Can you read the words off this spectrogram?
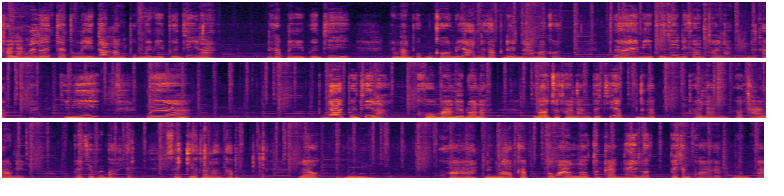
ถอยหลังได้เลย แต่ตรงนี้ด้านหลังผมไม่มีพื้นที่นะนะครับ ไม่มีพื้นที่ดังนั้นผมขออนุญาตนะครับ เดินหน้ามาก่อน เพื่อให้มีพื้นที่ในการถอยหลังนะครับ ทีนี้เมื่อได้พื้นที่ละโค้งมาเรียบร้อยแล้วเราจะถอยหลังไปเทียบนะครับ ถอยหลังเอาเท้าเราเนี่ย ทียบฟุตบาทครับ ใส่เกียร์ถอยหลังครับ แล้วหมุนขวาหนึ่งรอบครับ เพราะว่าเราต้องการให้รถไปทางขวาครับ หมุนขวา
